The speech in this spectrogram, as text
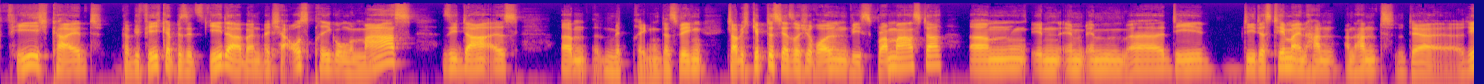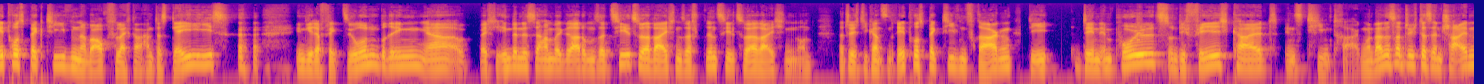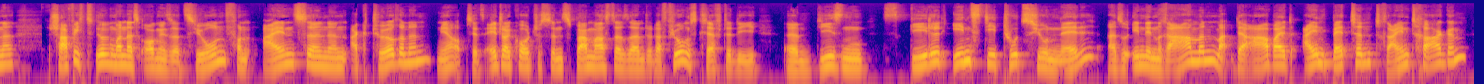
Fähigkeit, ich glaube, die Fähigkeit besitzt jeder, aber in welcher Ausprägung im Maß sie da ist, ähm, mitbringen. Deswegen, glaube ich, gibt es ja solche Rollen wie Scrum Master, ähm, in, im, im, äh, die, die das Thema in Han anhand der Retrospektiven, aber auch vielleicht anhand des Dailies in die Reflexion bringen. Ja, welche Hindernisse haben wir gerade, um unser Ziel zu erreichen, unser Sprintziel zu erreichen und natürlich die ganzen retrospektiven Fragen, die den Impuls und die Fähigkeit ins Team tragen. Und dann ist natürlich das Entscheidende, schaffe ich es irgendwann als Organisation von einzelnen Akteurinnen, ja, ob es jetzt Agile Coaches sind, Scrum Master sind oder Führungskräfte, die äh, diesen Skill institutionell, also in den Rahmen der Arbeit einbettend reintragen.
